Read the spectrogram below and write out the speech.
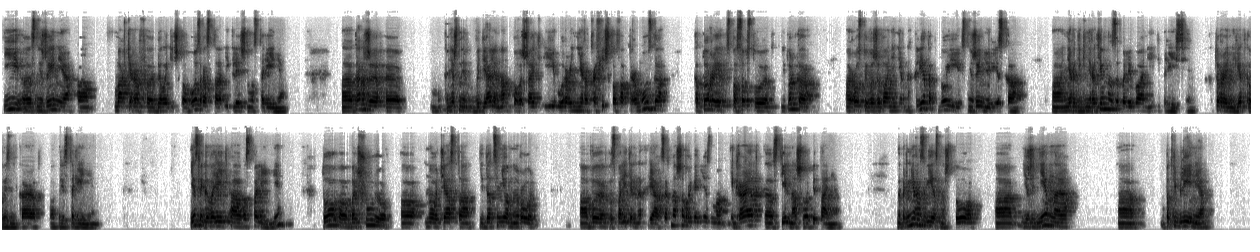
и э, снижение а, маркеров э, биологического возраста и клеточного старения. Также, э, конечно, в идеале нам повышать и уровень нейротрофического фактора мозга, который способствует не только росту и выживанию нервных клеток, но и снижению риска а, нейродегенеративных заболеваний и депрессии, которые нередко возникают а, при старении. Если говорить о воспалении, то а, большую, но часто недооцененную роль в воспалительных реакциях нашего организма играет стиль нашего питания. Например, известно, что ежедневная а, употребление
